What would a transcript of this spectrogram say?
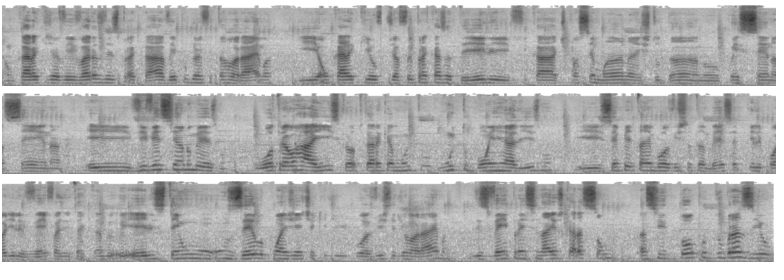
É um cara que já veio várias vezes pra cá, veio pro Grafita Roraima, e é um cara que eu já fui pra casa dele ficar tipo uma semana estudando, conhecendo a cena e vivenciando mesmo. O outro é o Raiz, que é outro cara que é muito, muito bom em realismo, e sempre ele tá em Boa Vista também, sempre que ele pode ele vem, faz intercâmbio eles têm um, um, zelo com a gente aqui de Boa Vista, de Roraima. Eles vêm para ensinar e os caras são, assim, topo do Brasil.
